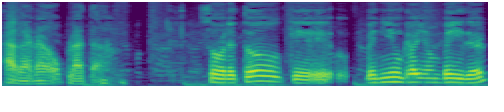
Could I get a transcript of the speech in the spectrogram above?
ha ganado plata sobre todo que venía un Ryan Bader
